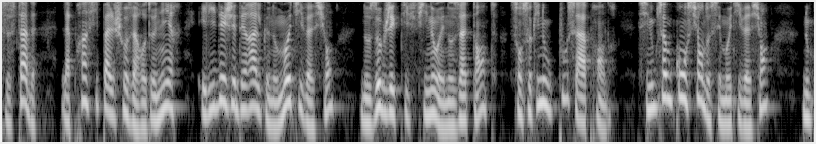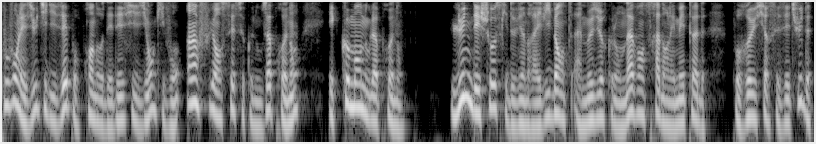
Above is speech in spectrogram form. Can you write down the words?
ce stade, la principale chose à retenir est l'idée générale que nos motivations, nos objectifs finaux et nos attentes sont ce qui nous pousse à apprendre. Si nous sommes conscients de ces motivations, nous pouvons les utiliser pour prendre des décisions qui vont influencer ce que nous apprenons et comment nous l'apprenons. L'une des choses qui deviendra évidente à mesure que l'on avancera dans les méthodes pour réussir ces études,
